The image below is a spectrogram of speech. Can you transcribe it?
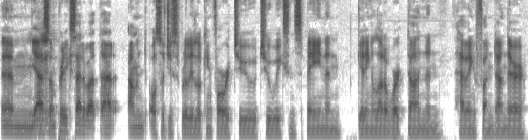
Um, yeah, so I'm pretty excited about that. I'm also just really looking forward to two weeks in Spain and getting a lot of work done and having fun down there.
